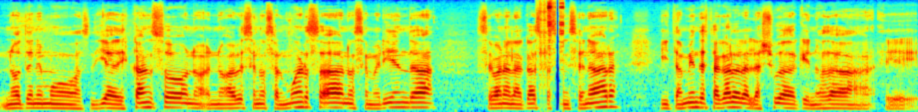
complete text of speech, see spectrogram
no tenemos día de descanso, no, a veces no se almuerza, no se merienda, se van a la casa sin cenar y también destacar la, la ayuda que nos da eh,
